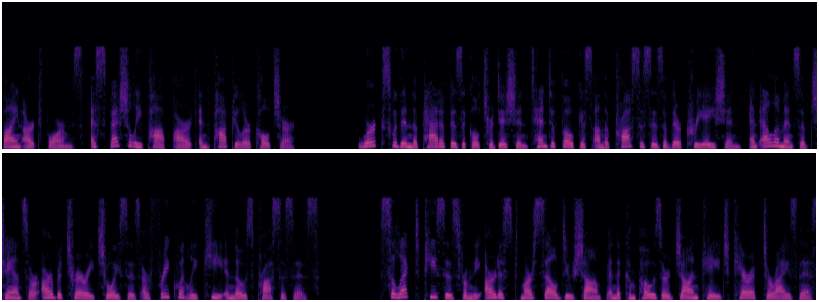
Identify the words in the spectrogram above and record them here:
fine art forms, especially pop art and popular culture. Works within the pataphysical tradition tend to focus on the processes of their creation, and elements of chance or arbitrary choices are frequently key in those processes. Select pieces from the artist Marcel Duchamp and the composer John Cage characterize this.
